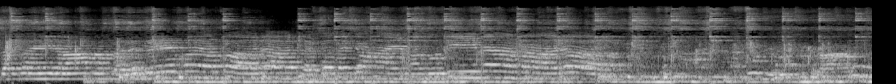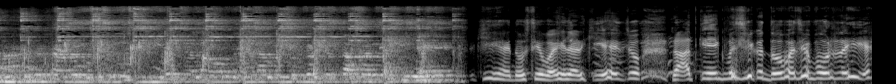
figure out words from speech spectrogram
सदै राम कर प्रेम अपारा सकल काय मगुदीन मारा तब दिए है दोस्त ये वही लड़की है जो रात के एक बजे को दो बजे बोल रही है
